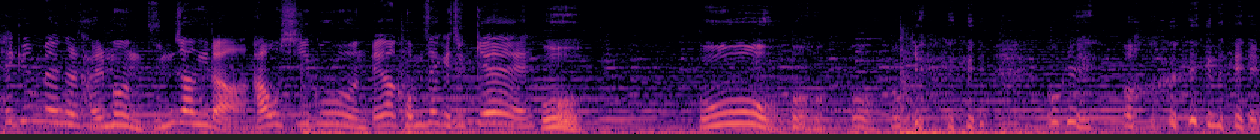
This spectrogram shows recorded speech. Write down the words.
세균맨을 닮은 분장이라 가오시군 내가 검색해줄게 오 오, 오, 오, 오케이, 오케이. 어, 근데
